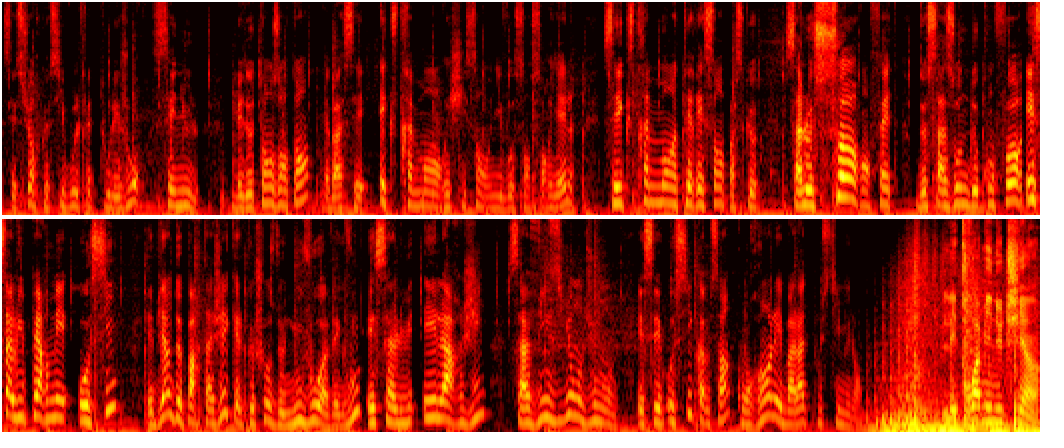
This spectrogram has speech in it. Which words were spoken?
C'est sûr que si vous le faites tous les jours, c'est nul. Mais de temps en temps, eh ben, c'est extrêmement enrichissant au niveau sensoriel. C'est extrêmement intéressant parce que ça le sort en fait de sa zone de confort et ça lui permet aussi eh bien, de partager quelque chose de nouveau avec vous et ça lui élargit sa vision du monde. Et c'est aussi comme ça qu'on rend les balades plus stimulantes. Les 3 minutes chiens,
